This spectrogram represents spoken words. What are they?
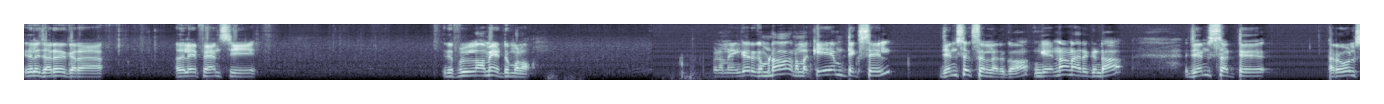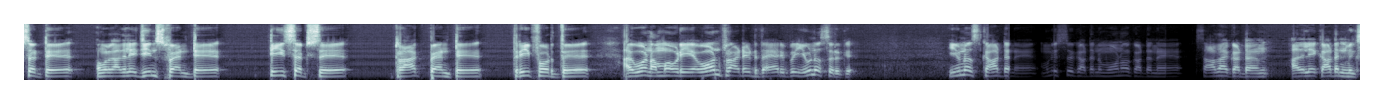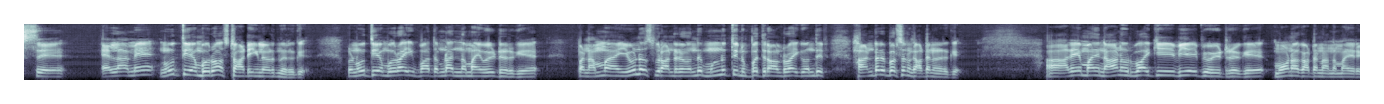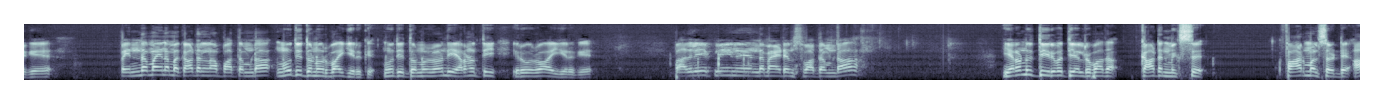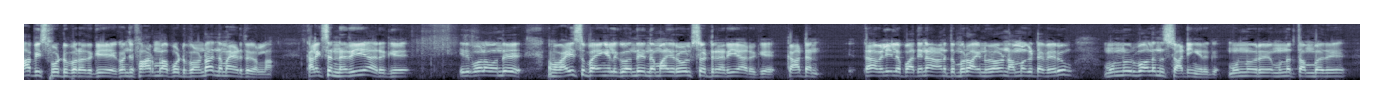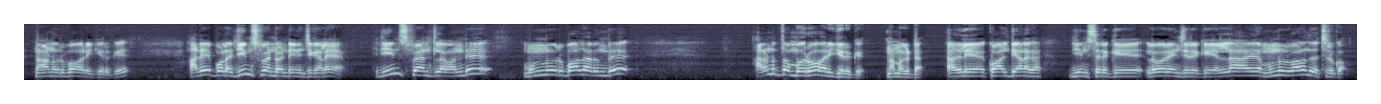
இதில் ஜரு இருக்கிற அதிலே ஃபேன்சி இது ஃபுல்லாமே எட்டு மூலம் இப்போ நம்ம எங்கே இருக்கோம்னா நம்ம கேஎம் டெக்ஸ்டைல் ஜென்ஸ் செக்ஷனில் இருக்கோம். இங்கே என்னென்ன இருக்குண்டா? ஜென்ஸ் ஷர்ட்டு ரோல் ஷர்ட்டு உங்களுக்கு அதிலே jeans pant T-shirts track pant three fourth அதுபோல் நம்மளுடைய ஓன் ப்ராடக்ட் தயாரிப்பு யூனஸ் இருக்குது Yunus cotton mix cotton mono cotton சாதா காட்டன் அதுலேயே காட்டன் மிக்ஸு எல்லாமே நூற்றி ஐம்பது ரூபா ஸ்டார்டிங்கில் இருந்து இருக்குது இப்போ நூற்றி ஐம்பது ரூபாய்க்கு பார்த்தோம்னா இந்த மாதிரி போயிட்டு இருக்குது இப்போ நம்ம யூனஸ் பிராண்டட் வந்து முந்நூற்றி முப்பத்தி நாலு ரூபாய்க்கு வந்து ஹண்ட்ரட் பர்சன்ட் காட்டன் இருக்குது அதே மாதிரி நானூறுரூபாய்க்கு விஐபி போயிட்டு இருக்குது மோனோ காட்டன் அந்த மாதிரி இருக்குது இப்போ இந்த மாதிரி நம்ம காட்டன்லாம் பார்த்தோம்னா நூற்றி தொண்ணூறுபாய்க்கு இருக்குது நூற்றி தொண்ணூறுலேருந்து இரநூத்தி இருபது ரூபாய்க்கு இருக்குது இப்போ அதுலேயே பிளெயின் இந்த மாதிரி ஐட்டம்ஸ் பார்த்தோம்னா இரநூத்தி இருபத்தி ஏழு ரூபா தான் cotton mix formal shirt office போட்டு போகிறதுக்கு கொஞ்சம் ஃபார்மலாக போட்டு போகணும்னா இந்த மாதிரி எடுத்துக்கலாம். கலெக்ஷன் நிறையா இருக்குது இது போல் வந்து நம்ம வயசு பையங்களுக்கு வந்து இந்த மாதிரி ரோல் ஷர்ட் நிறையா இருக்குது காட்டன் தான் வெளியில் பார்த்தீங்கன்னா நானூற்றம்பது ரூபா ஐநூறுரூவா நம்மக்கிட்ட வெறும் முந்நூறுபாலேருந்து ஸ்டார்டிங் இருக்குது முந்நூறு முந்நூற்றம்பது நானூறுரூபா வரைக்கும் இருக்குது அதே போல் ஜீன்ஸ் பேண்ட் வண்டின்னு வச்சுக்கங்களேன் ஜீன்ஸ் பேண்ட்டில் வந்து முந்நூறுபாலேருந்து அறநூற்றம்பது ரூபா வரைக்கும் இருக்குது நம்மக்கிட்ட அதுலேயே குவாலிட்டியான ஜீன்ஸ் இருக்குது லோ ரேஞ்ச் இருக்குது எல்லா முந்நூறுபாலேருந்து வச்சுருக்கோம்.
